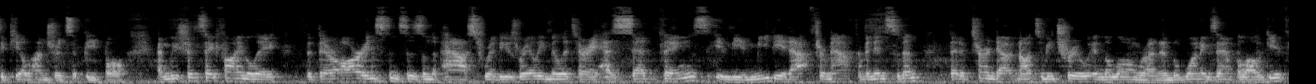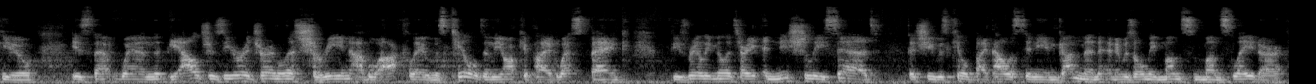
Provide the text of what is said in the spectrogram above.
to kill hundreds of people. And we should say finally that there are instances in the past where the Israeli military has said things in the immediate aftermath of an incident that have turned out not to be true in the long run. And the one example I'll give you is that when the Al Jazeera journalist Shireen Abu Akleh was killed in the occupied West Bank, the Israeli military initially said that she was killed by Palestinian gunmen, and it was only months and months later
